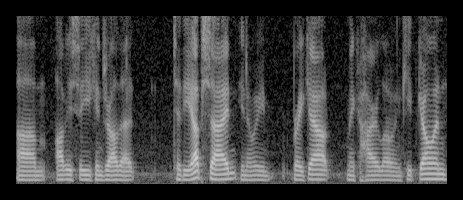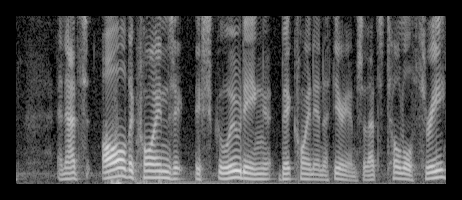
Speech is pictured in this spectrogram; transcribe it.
Um, obviously, you can draw that to the upside, you know, we break out, make a higher low, and keep going. And that's all the coins excluding Bitcoin and Ethereum. So that's total three.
